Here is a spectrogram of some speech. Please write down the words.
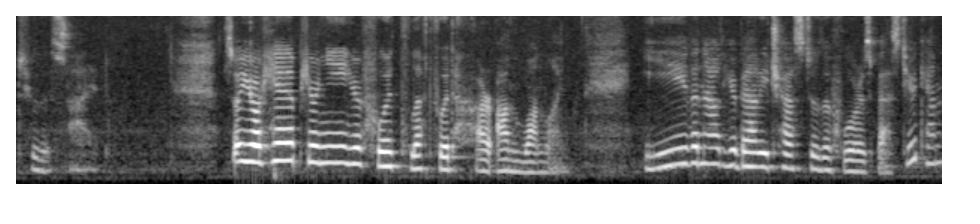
to the side. So your hip, your knee, your foot, left foot are on one line. Even out your belly, chest to the floor as best you can.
